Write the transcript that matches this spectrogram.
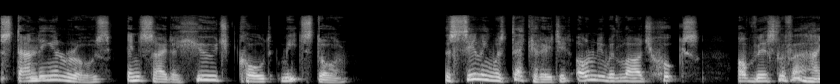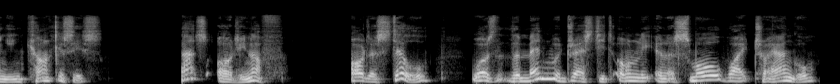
standing in rows inside a huge cold meat store. The ceiling was decorated only with large hooks, obviously for hanging carcasses. That's odd enough. Odder still was that the men were dressed only in a small white triangle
